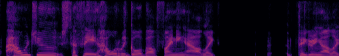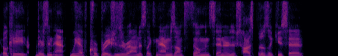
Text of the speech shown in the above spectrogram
How would you, Stephanie, how would we go about finding out, like figuring out like, okay, there's an, we have corporations around us, like an Amazon fulfillment center, there's hospitals, like you said,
